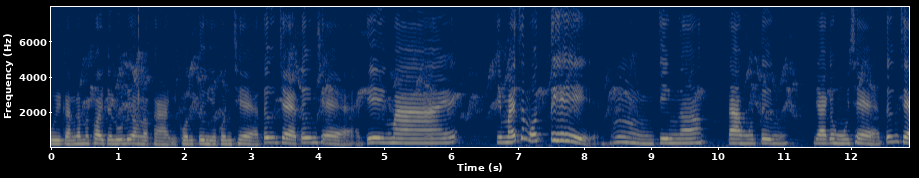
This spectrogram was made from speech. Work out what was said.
คุยกันก็ไม่ค่อยจะรู้เรื่องหรอกค่ะ อีกคนตึงอีกคนแช่ ตึงแช่ตึงแช่จริงไหมจริงไหมสมุตตีอืมจริงเนาะตาหูตึง ยายก็หูแช่ ตึงแช่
